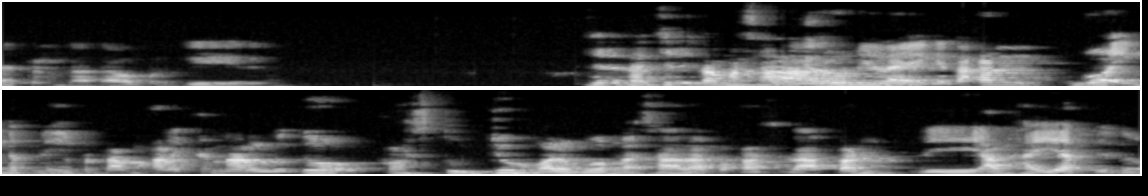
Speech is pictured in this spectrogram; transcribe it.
datang, tahu-tahu pergi. Gitu. Cerita-cerita masa lalu nih, Le. Kita kan, gue inget nih, pertama kali kenal lu tuh kelas 7 kalau gue nggak salah, atau kelas 8 di Al Hayat gitu.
